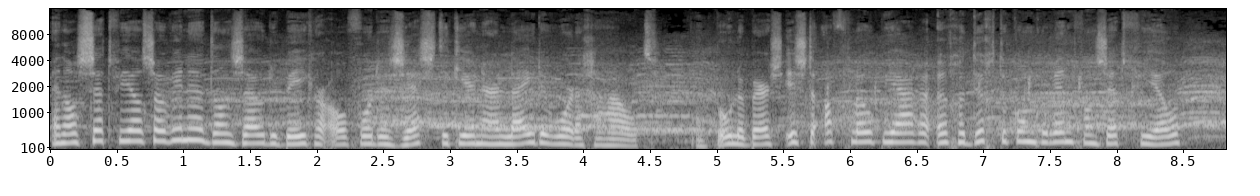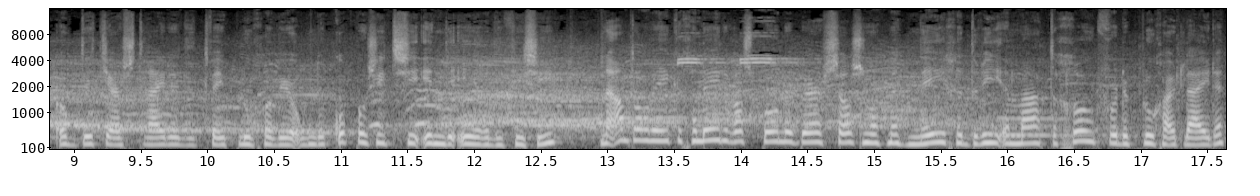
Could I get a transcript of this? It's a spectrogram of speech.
En als ZVL zou winnen, dan zou de beker al voor de zesde keer naar Leiden worden gehaald. En Polar Bears is de afgelopen jaren een geduchte concurrent van ZVL. Ook dit jaar strijden de twee ploegen weer om de koppositie in de eredivisie. Een aantal weken geleden was Polar Bears zelfs nog met 9-3 een maat te groot voor de ploeg uit Leiden.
